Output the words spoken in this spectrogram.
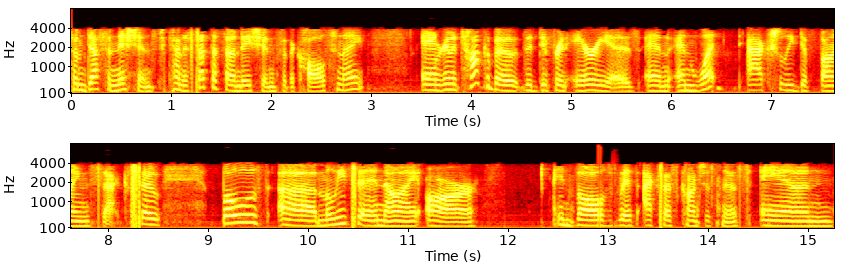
some definitions to kind of set the foundation for the call tonight. And we're going to talk about the different areas and, and what actually defines sex. So both uh, Milica and I are involved with access consciousness and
